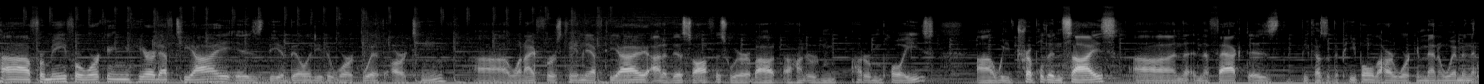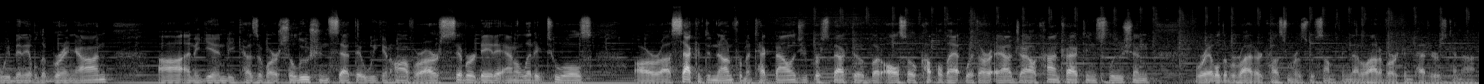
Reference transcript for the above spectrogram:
uh, for me for working here at FTI is the ability to work with our team. Uh, when I first came to FTI, out of this office, we were about 100, 100 employees. Uh, we've tripled in size, uh, and the, and, the, fact is because of the people, the hardworking men and women that we've been able to bring on, uh, and again, because of our solution set that we can offer, our SBIR data analytic tools are uh, second to none from a technology perspective, but also couple that with our agile contracting solution, we're able to provide our customers with something that a lot of our competitors cannot.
